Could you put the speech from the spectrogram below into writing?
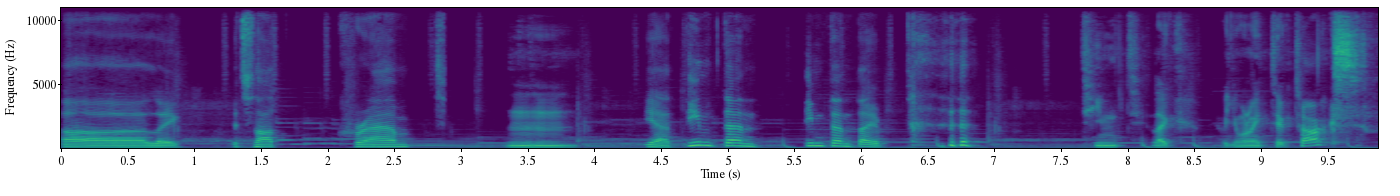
Uh like it's not cramped. mhm. Yeah, team 10 team 10 type. Team, t- like, you want to make TikToks?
